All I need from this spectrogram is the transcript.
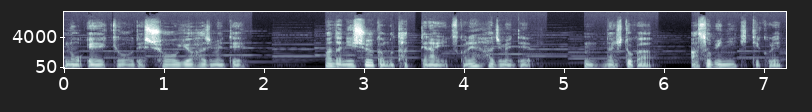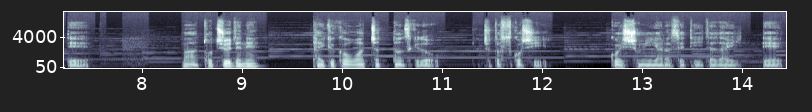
の影響で将棋を始めて、まだ2週間も経ってないんですかね、初めて。うん、な人が遊びに来てくれて、まあ途中でね、対局が終わっちゃったんですけど、ちょっと少しご一緒にやらせていただいて、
